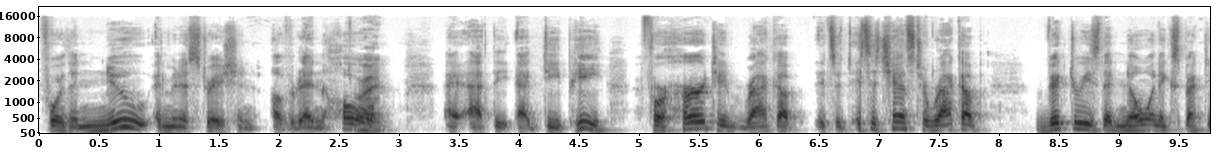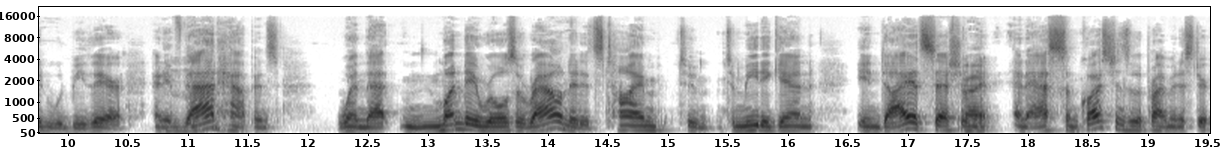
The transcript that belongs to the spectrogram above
for the new administration of Renho Right. at the at DP for her to rack up. It's a it's a chance to rack up victories that no one expected would be there. And if mm-hmm. that happens, when that Monday rolls around and it's time to to meet again in diet session Right. and ask some questions of the prime minister,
